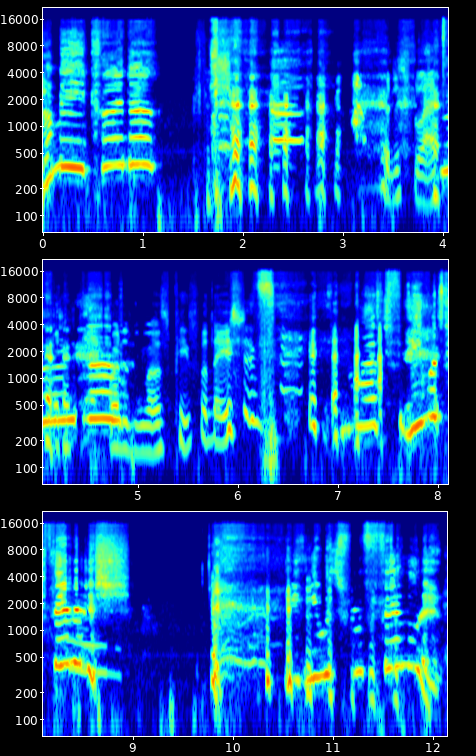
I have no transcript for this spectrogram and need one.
I mean, kinda. British flag. One kinda. the most peaceful nations. He was, he was Finnish. He, he was from Finland.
